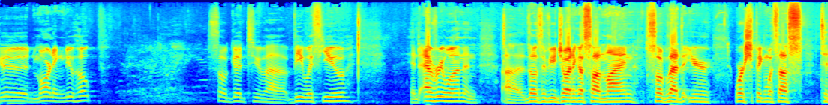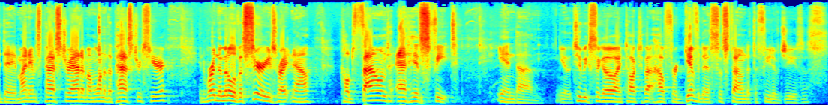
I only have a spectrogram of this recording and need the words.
Good morning, New Hope. So good to uh, be with you and everyone, and uh, those of you joining us online. So glad that you're worshiping with us today. My name is Pastor Adam. I'm one of the pastors here, and we're in the middle of a series right now called Found at His Feet. And um, you know, two weeks ago, I talked about how forgiveness is found at the feet of Jesus.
